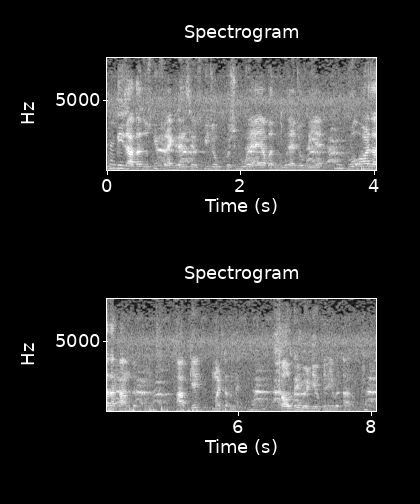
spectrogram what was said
उतनी ज़्यादा जो उसकी फ्रेग्रेंस है, उसकी जो खुशबू है या बदबू है, जो भी है, वो और ज़्यादा काम करती है आपके मटर में। पाउडरी मीडियो के लिए बता रहा हूँ।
